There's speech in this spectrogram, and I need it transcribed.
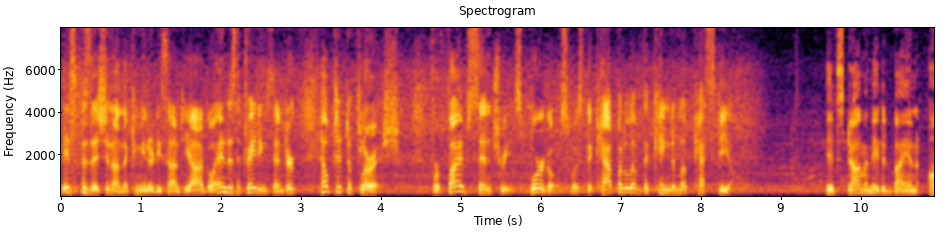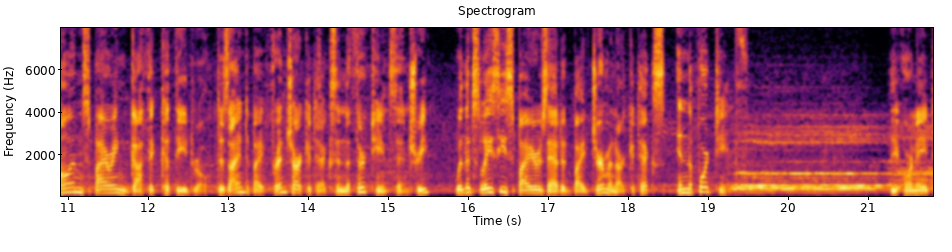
Its position on the Camino de Santiago and as a trading center helped it to flourish. For five centuries, Burgos was the capital of the Kingdom of Castile. It's dominated by an awe-inspiring Gothic cathedral designed by French architects in the 13th century, with its lacy spires added by German architects in the 14th. The ornate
